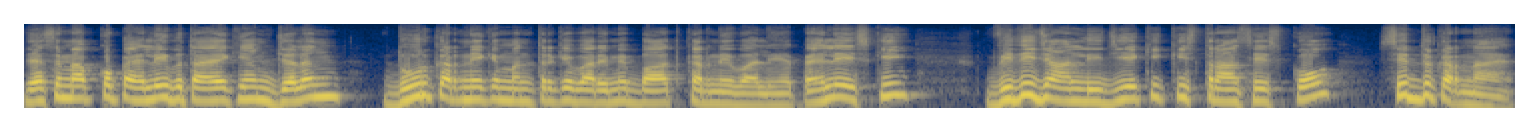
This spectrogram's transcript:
जैसे मैं आपको पहले ही बताया कि हम जलन दूर करने के मंत्र के बारे में बात करने वाले हैं। पहले इसकी विधि जान लीजिए कि किस तरह से इसको सिद्ध करना है।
